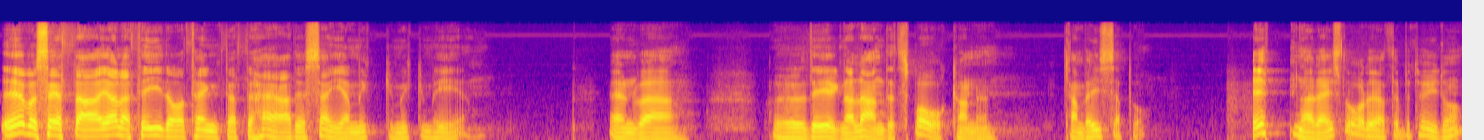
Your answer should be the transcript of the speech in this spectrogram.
översättare i alla tider har tänkt att det här det säger mycket, mycket mer än vad eh, det egna landets språk kan, eh, kan visa på. Öppna dig står det att det betyder.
